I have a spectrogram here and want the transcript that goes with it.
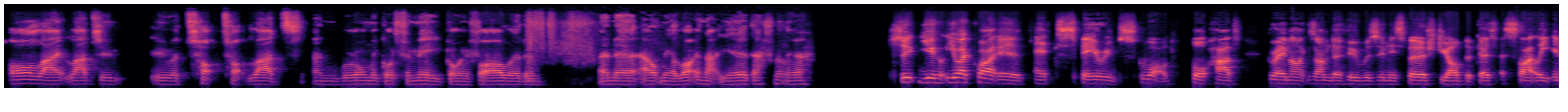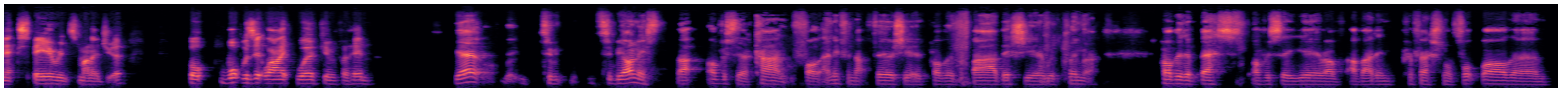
all like lads who who are top top lads and were only good for me going forward and and uh, helped me a lot in that year, definitely. Yeah. So you you had quite a, an experienced squad, but had Graham Alexander, who was in his first job, a slightly inexperienced manager. But what was it like working for him? Yeah, to to be honest, that obviously I can't fault anything that first year. Probably bar this year with Plymouth, probably the best obviously year I've I've had in professional football. Um,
